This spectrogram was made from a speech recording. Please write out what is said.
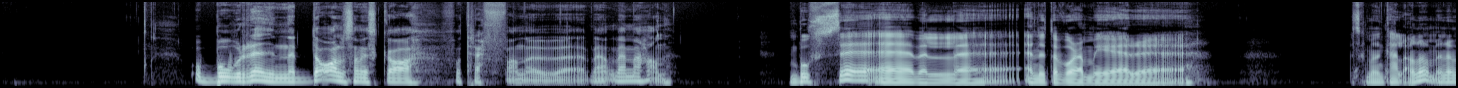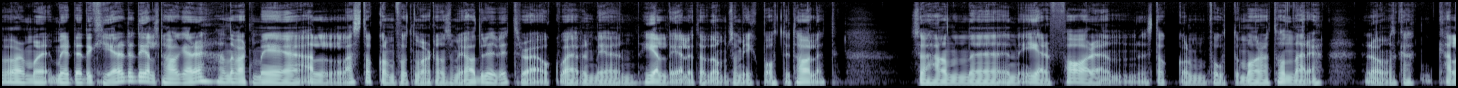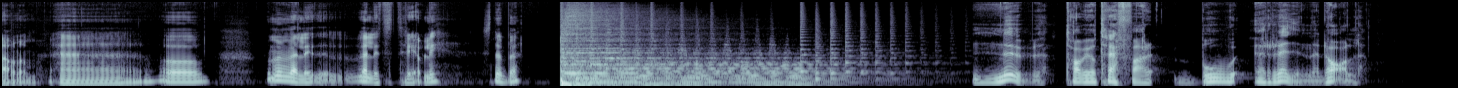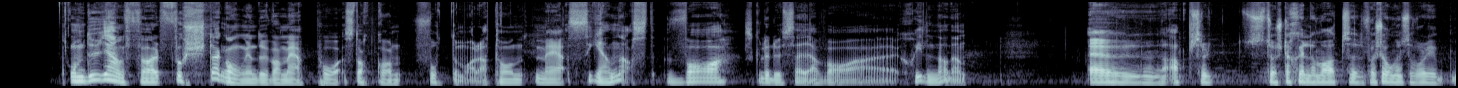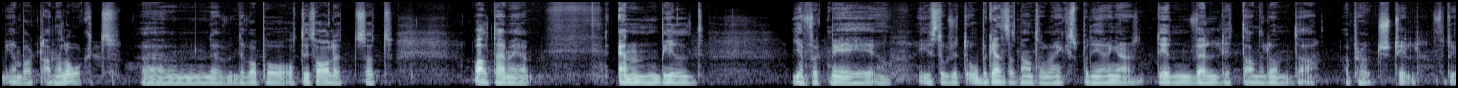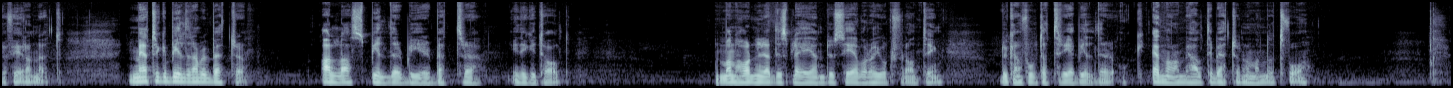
Och Bo Reinerdal som vi ska få träffa nu, eh, vem, vem är han? Bosse är väl eh, en av våra mer vad ska man kalla honom, en av våra mer dedikerade deltagare. Han har varit med alla Stockholm fotomaraton som jag har drivit tror jag och var även med en hel del av dem som gick på 80-talet. Så han är en erfaren Stockholm fotomaratonare, eller vad man ska kalla honom. Eh, och men väldigt, väldigt trevlig snubbe. Nu tar vi och träffar Bo Reinerdal. Om du jämför första gången du var med på Stockholm fotomaraton med senast, vad skulle du säga var eh, skillnaden? Uh, absolut största skillnaden var att första gången så var det enbart analogt. Ehm, det, det var på 80-talet. Så att, och allt det här med en bild jämfört med i stort sett obegränsat med antal exponeringar. Det är en väldigt annorlunda approach till fotograferandet. Men jag tycker bilderna blir bättre. Allas bilder blir bättre i digitalt. Man har den lilla displayen, du ser vad du har gjort för någonting. Du kan fota tre bilder och en av dem är alltid bättre än de andra två.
